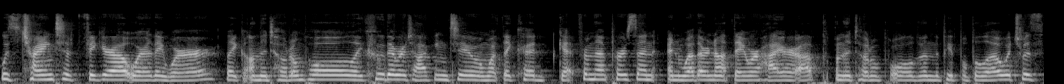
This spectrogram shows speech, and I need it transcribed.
was trying to figure out where they were, like on the totem pole, like who they were talking to and what they could get from that person and whether or not they were higher up on the totem pole than the people below, which was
